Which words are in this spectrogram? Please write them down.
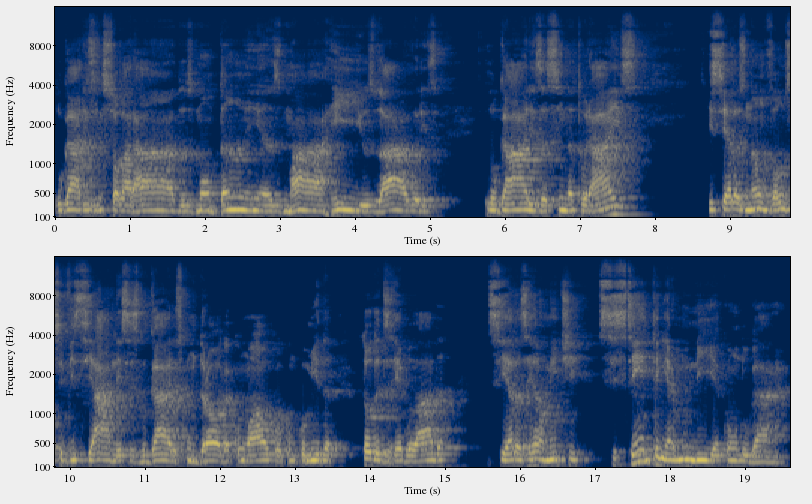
lugares ensolarados, montanhas, mar, rios, árvores, lugares assim naturais, e se elas não vão se viciar nesses lugares com droga, com álcool, com comida toda desregulada, se elas realmente se sentem em harmonia com o lugar,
